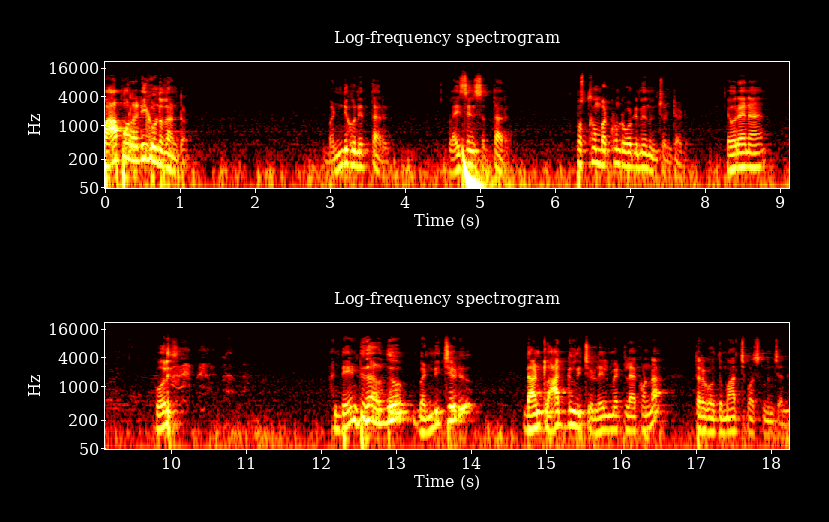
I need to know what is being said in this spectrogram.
పాపం రెడీగా ఉండదంట. బండి కొనిస్తారు లైసెన్స్ ఇస్తారు. పుస్తకం పట్టుకుని రోడ్డు మీద నుంచి ఉంటాడు ఎవరైనా? పోలీస్ అంటే ఏంటి అర్థం బండి ఇచ్చాడు దాంట్లో ఆజ్ఞలు ఇచ్చాడు హెల్మెట్ లేకుండా తిరగొద్దు మార్చి ఫస్ట్ నుంచి అని.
